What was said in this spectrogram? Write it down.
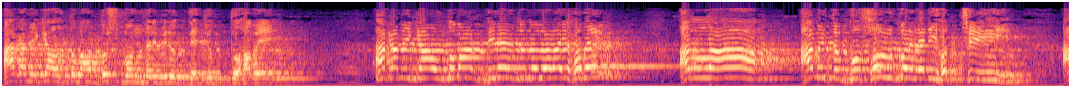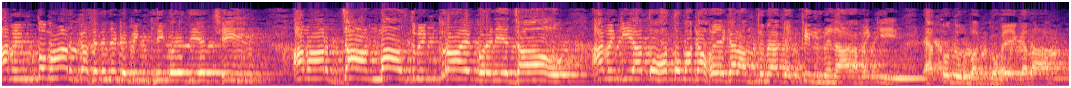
আগামীকাল তোমার দুশ্মনদের বিরুদ্ধে যুদ্ধ হবে। আগামীকাল তোমার দিনের জন্য লড়াই হবে। আল্লাহ, আমি তো গোসল করে রেডি হচ্ছি। আমি তোমার কাছে নিজেকে বিক্রি করে দিয়েছি। আমার জান মাল তুমি ক্রয় করে নিয়ে যাও। আমি কি এত হতবাকা হয়ে গেলাম, তুমি আগে কিনবে না? আমি কি এত দুর্ভাগ্য হয়ে গেলাম?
